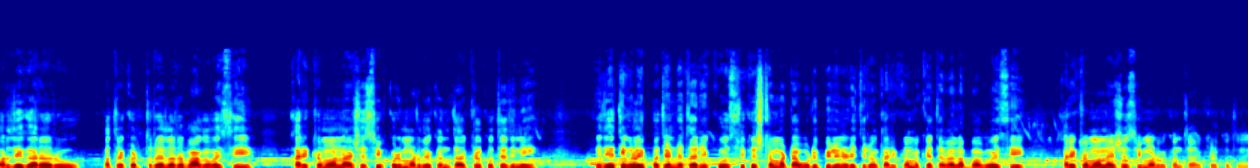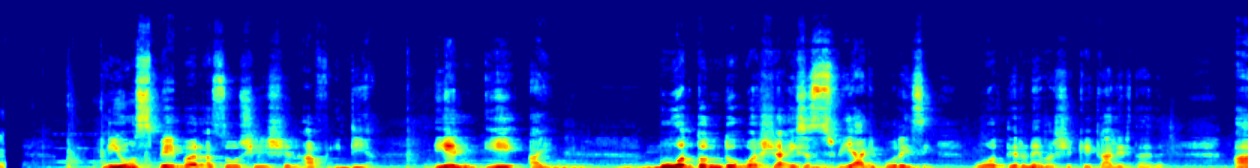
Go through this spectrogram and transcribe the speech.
ವರದಿಗಾರರು, ಪತ್ರಕರ್ತರು ಎಲ್ಲರೂ ಭಾಗವಹಿಸಿ ಕಾರ್ಯಕ್ರಮವನ್ನು ಯಶಸ್ವಿ ಮಾಡಬೇಕಂತ ಕೇಳ್ಕೊತಾ ಇದ್ದೀನಿ. ಇದೇ ತಿಂಗಳ ಇಪ್ಪತ್ತೆಂಟನೇ ತಾರೀಕು ಶ್ರೀಕೃಷ್ಣ ಮಠ ಉಡುಪಿಯಲ್ಲಿ ನಡೀತಿರುವ ಕಾರ್ಯಕ್ರಮಕ್ಕೆ ತಾವೆಲ್ಲ ಭಾಗವಹಿಸಿ ಕಾರ್ಯಕ್ರಮವನ್ನು ಯಶಸ್ವಿ ಮಾಡಬೇಕಂತ ಕೇಳ್ಕೊತಾ ಇದ್ದೀನಿ. News paper association of India N A I ಮೂವತ್ತೊಂದು ವರ್ಷ ಯಶಸ್ವಿಯಾಗಿ ಪೂರೈಸಿ ಮೂವತ್ತೆರಡನೇ ವರ್ಷಕ್ಕೆ ಕಾಲಿಡ್ತಾ ಇದೆ. ಆ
